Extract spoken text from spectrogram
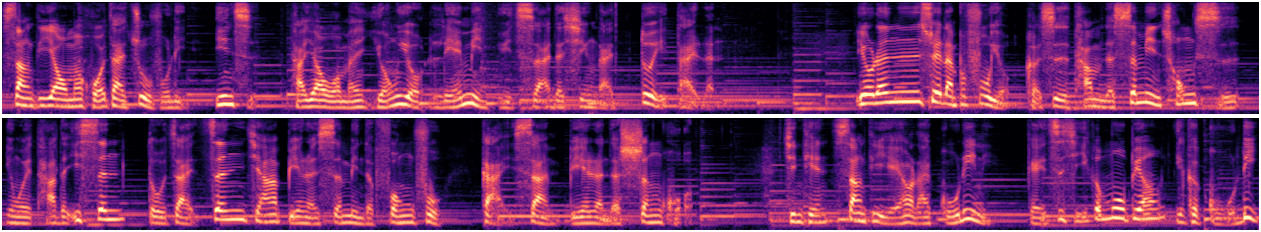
上帝要我们活在祝福里，因此他要我们拥有怜悯与慈爱的心来对待人。有人虽然不富有，可是他们的生命充实，因为他的一生都在增加别人生命的丰富，改善别人的生活。今天，上帝也要来鼓励你。给自己一个目标，一个鼓励，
